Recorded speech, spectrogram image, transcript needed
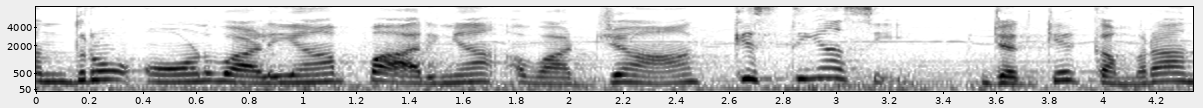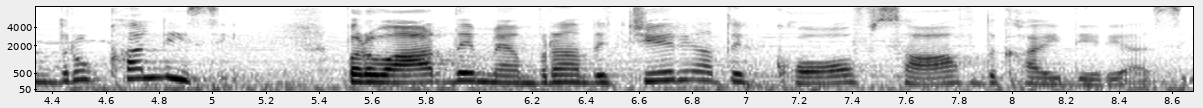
ਅੰਦਰੋਂ ਆਉਣ ਵਾਲੀਆਂ ਭਾਰੀਆਂ ਆਵਾਜ਼ਾਂ ਕਿਸ ਦੀਆਂ ਸੀ? ਜਦਕਿ ਕਮਰਾ ਅੰਦਰੋਂ ਖਾਲੀ ਸੀ। ਪਰਿਵਾਰ ਦੇ ਮੈਂਬਰਾਂ ਦੇ ਚਿਹਰਿਆਂ ਤੇ ਖੌਫ ਸਾਫ਼ ਦਿਖਾਈ ਦੇ ਰਿਹਾ ਸੀ।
